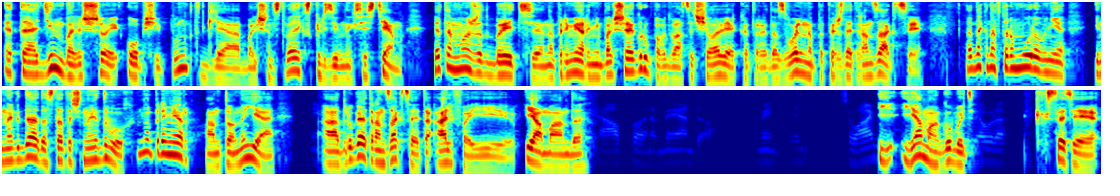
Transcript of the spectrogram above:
Это один большой общий пункт для большинства эксклюзивных систем. Это может быть, например, небольшая группа в 20 человек, которая дозволена подтверждать транзакции. Однако на втором уровне иногда достаточно и двух, например, Антон и я, а другая транзакция — это Альфа и, и Аманда. И я могу быть кстати,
